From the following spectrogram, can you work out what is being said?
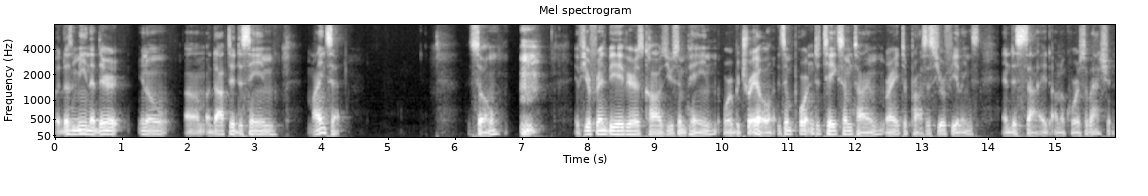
But it doesn't mean that they're, you know, um, adopted the same mindset. So, if your friend's behavior has caused you some pain or betrayal, it's important to take some time, right, to process your feelings and decide on a course of action.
